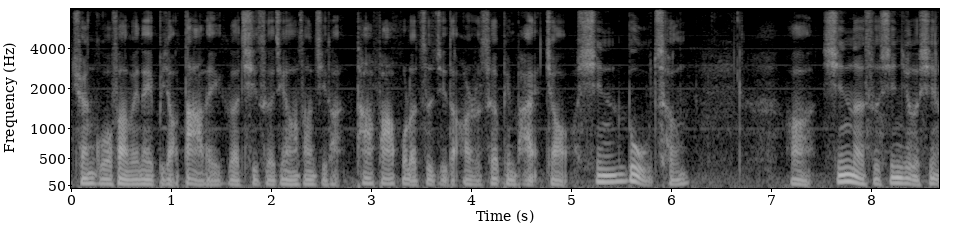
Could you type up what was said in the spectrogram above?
全国范围内比较大的一个汽车经销商集团，它发布了自己的二手车品牌，叫新路城。啊，新呢是新旧的新，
